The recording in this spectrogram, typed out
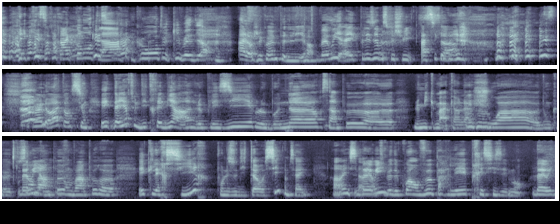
Mais qu'est-ce qu'il raconte Qu'est-ce là qu'il raconte Wikipédia? Alors, je vais quand même te le lire. Bah oui, avec plaisir parce que je suis assez curieuse. Alors attention. Et d'ailleurs, tu le dis très bien, hein, le plaisir, le bonheur, c'est un peu euh, le micmac, hein, la joie. donc tout Bah ça, oui, on, va un peu, on va un peu euh, éclaircir pour les auditeurs aussi, comme ça, hein, ils savent Bah un oui. petit peu de quoi on veut parler précisément. Bah oui.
